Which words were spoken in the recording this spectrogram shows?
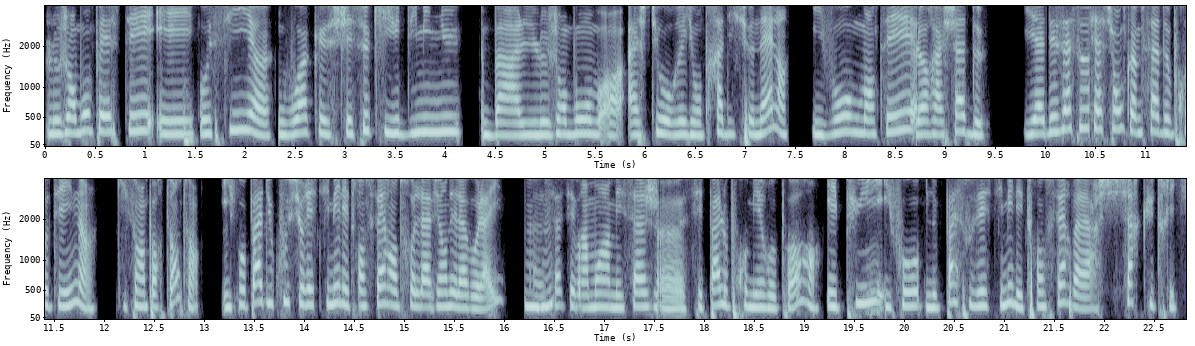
Le jambon PFT est aussi, euh, on voit que chez ceux qui diminuent bah, le jambon acheté au rayon traditionnel, ils vont augmenter leur achat d'œufs. Il y a des associations comme ça de protéines qui sont importantes. Il ne faut pas du coup surestimer les transferts entre la viande et la volaille. Euh, mhm. ça, c'est vraiment un message, euh, c'est pas le premier report. Et puis, il faut ne pas sous-estimer les transferts vers la charcuterie.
